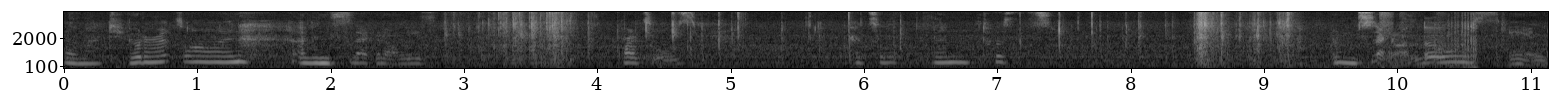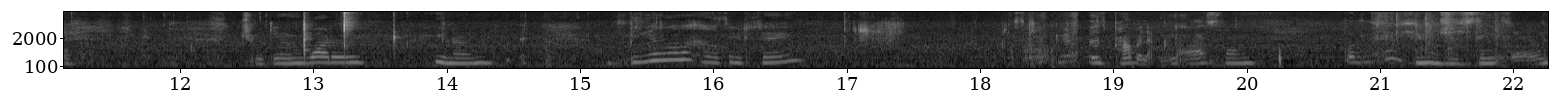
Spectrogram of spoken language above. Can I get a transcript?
And my deodorant's on. I've been snacking on these pretzels. Pretzel thin twists. I'm snacking on those and drinking water. You know, being a little healthy today. Just kidding. It's probably not gonna last long. But look how huge these things are.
